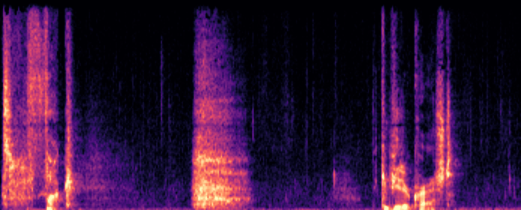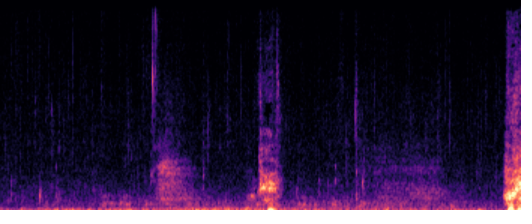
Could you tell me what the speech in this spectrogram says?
Fuck. The computer crashed. Okay. Okay.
